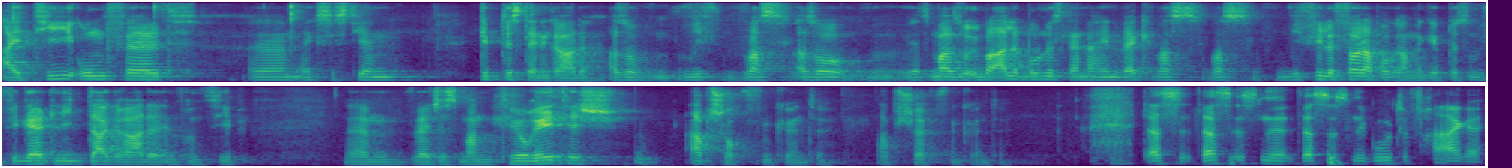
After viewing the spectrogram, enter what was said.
IT-Umfeld ähm, existieren, gibt es denn gerade? Also wie, was, also jetzt mal so über alle Bundesländer hinweg, was, was, wie viele Förderprogramme gibt es und wie viel Geld liegt da gerade im Prinzip, ähm, welches man theoretisch abschöpfen könnte, abschöpfen könnte? Das, das, ist eine, das ist eine gute Frage.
